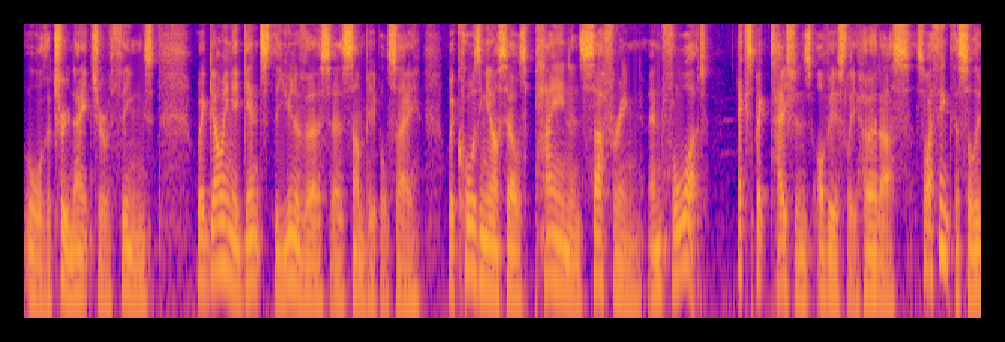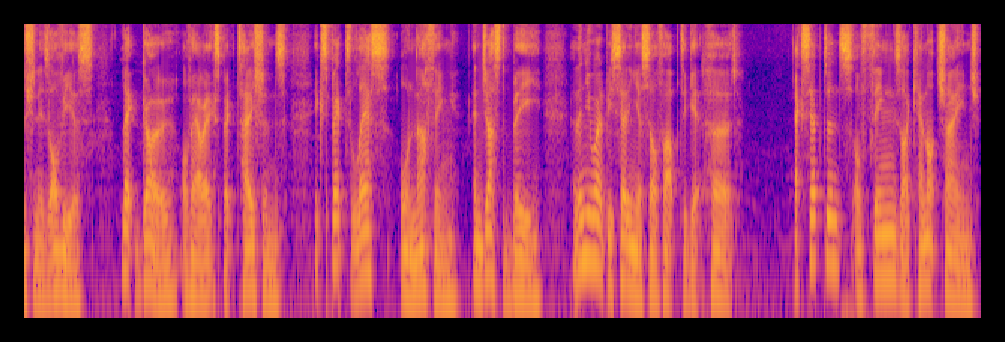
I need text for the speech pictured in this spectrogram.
or the true nature of things. We're going against the universe, as some people say. We're causing ourselves pain and suffering, and for what? Expectations obviously hurt us, so I think the solution is obvious. Let go of our expectations. Expect less or nothing, and just be, and then you won't be setting yourself up to get hurt. Acceptance of things I cannot change.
